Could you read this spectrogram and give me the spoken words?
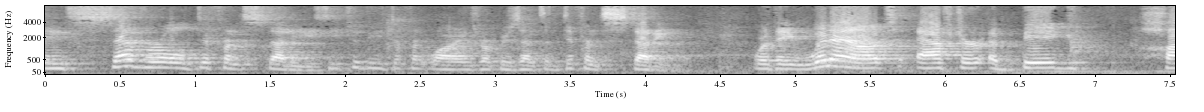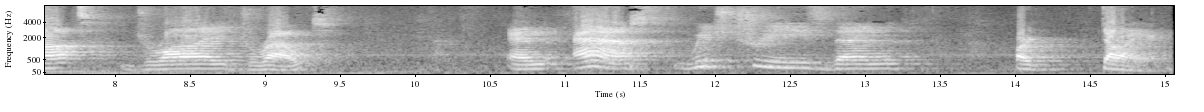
in several different studies. Each of these different lines represents a different study where they went out after a big, hot, dry drought and asked which trees then are dying.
